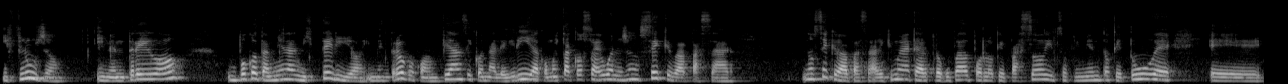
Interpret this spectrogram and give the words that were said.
y fluyo y me entrego un poco también al misterio y me entrego con confianza y con alegría, como esta cosa de, bueno, yo no sé qué va a pasar, no sé qué va a pasar que me voy a quedar preocupado por lo que pasó y el sufrimiento que tuve eh,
